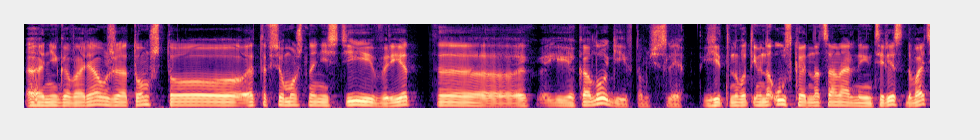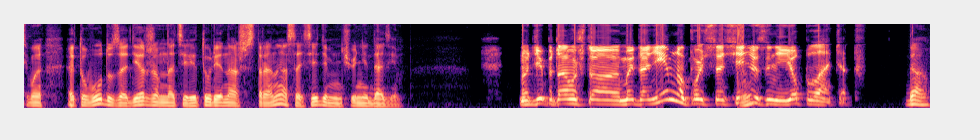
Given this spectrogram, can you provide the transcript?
э, не говоря уже о том, что это все может нанести вред э, и экологии в том числе. Ну вот именно узконациональные интересы, давайте мы эту воду задержим на территории нашей страны, а соседям ничего не дадим. Ну, типа потому что мы дадим, но пусть соседи mm. за нее платят. Да,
